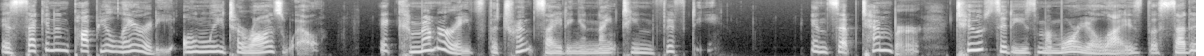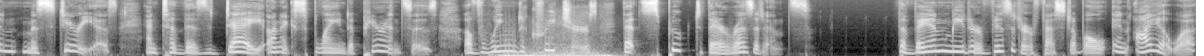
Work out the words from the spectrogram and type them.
is second in popularity only to Roswell. It commemorates the Trent sighting in 1950. In September, two cities memorialized the sudden, mysterious, and to this day unexplained appearances of winged creatures that spooked their residents. The Van Meter Visitor Festival in Iowa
